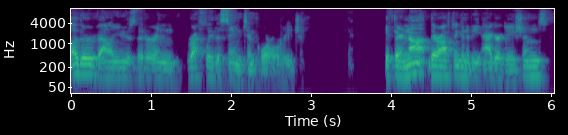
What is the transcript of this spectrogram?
other values that are in roughly the same temporal region. If they're not, they're often going to be aggregations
